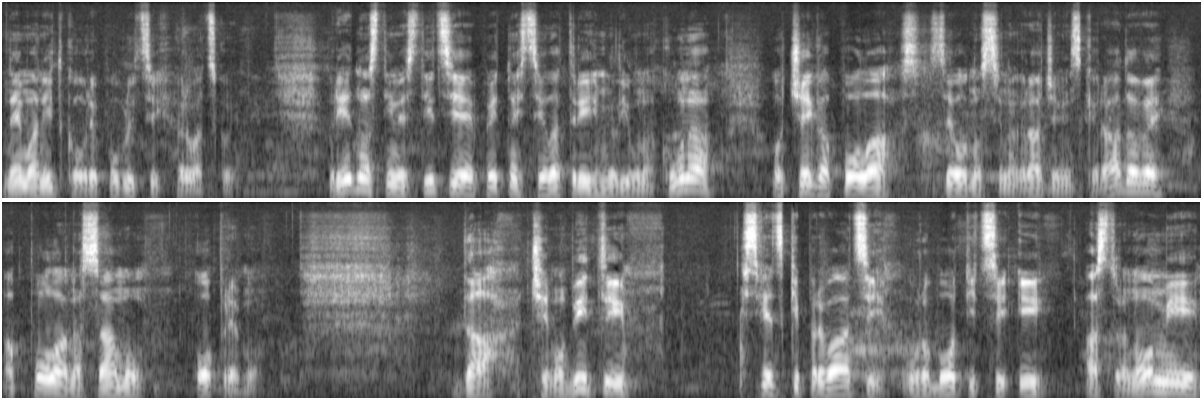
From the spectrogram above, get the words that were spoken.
nema nitko u Republici Hrvatskoj. Vrijednost investicije je 15,3 milijuna kuna, od čega pola se odnosi na građevinske radove, a pola na samu opremu. Da ćemo biti svjetski prvaci u robotici i astronomiji,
